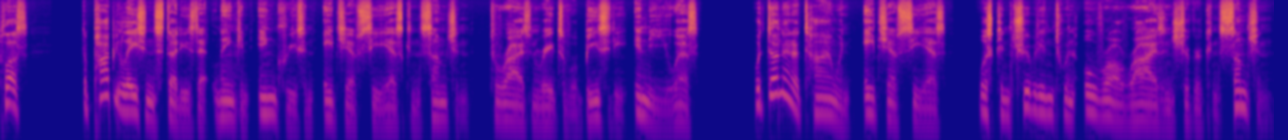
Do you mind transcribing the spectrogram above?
Plus, the population studies that link an increase in HFCS consumption to rise in rates of obesity in the US were done at a time when HFCS was contributing to an overall rise in sugar consumption,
